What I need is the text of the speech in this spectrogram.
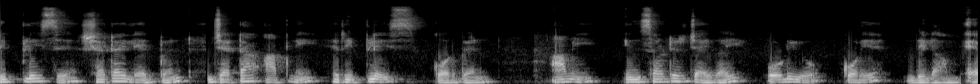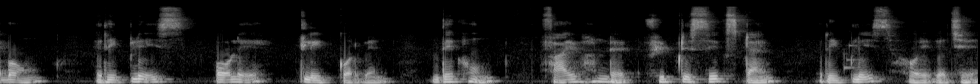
রিপ্লেসে সেটাই লিখবেন যেটা আপনি রিপ্লেস করবেন। আমি ইনসার্টের জায়গায় অডিও করে দিলাম এবং রিপ্লেস অলে ক্লিক করবেন। দেখুন five hundred fifty six time replace হয়ে গেছে।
